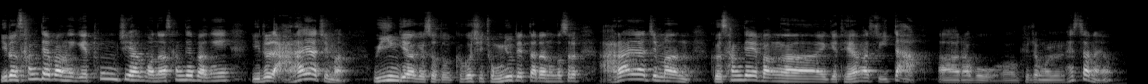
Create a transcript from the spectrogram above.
이런 상대방에게 통지하거나 상대방이 이를 알아야지만 위임 계약에서도 그것이 종료됐다라는 것을 알아야지만 그 상대방에게 대항할 수 있다라고 어, 규정을 했잖아요.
